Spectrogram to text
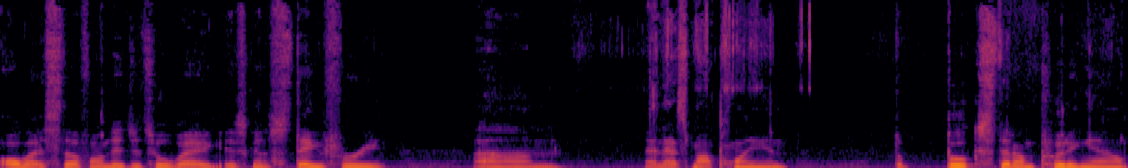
all that stuff on Digital Bag is going to stay free. Um, and that's my plan. The books that I'm putting out,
